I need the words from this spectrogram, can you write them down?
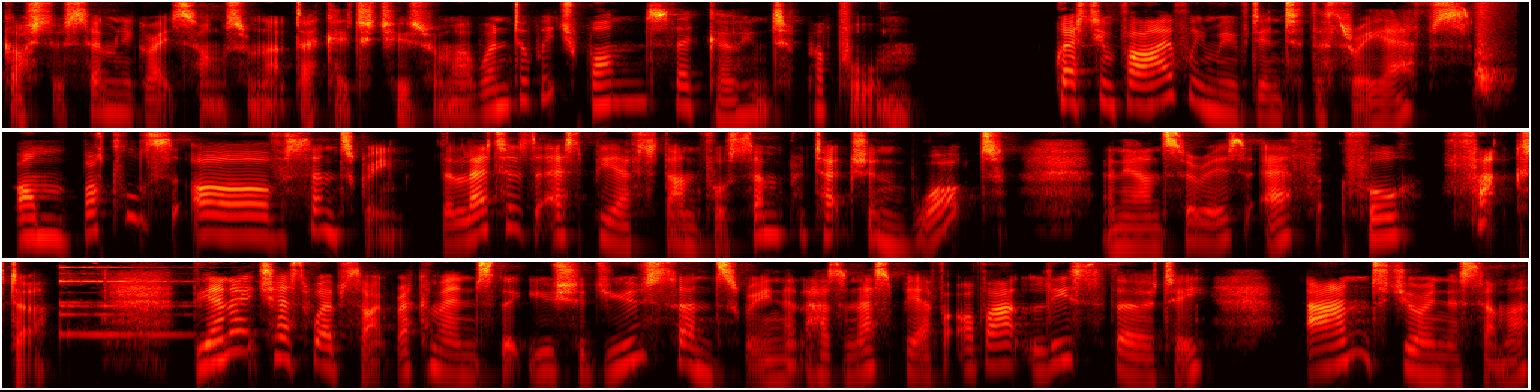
Gosh, there's so many great songs from that decade to choose from. I wonder which ones they're going to perform. Question five, we moved into the three F's. On bottles of sunscreen, the letters SPF stand for sun protection what? And the answer is F for factor. The NHS website recommends that you should use sunscreen that has an SPF of at least 30 and during the summer,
